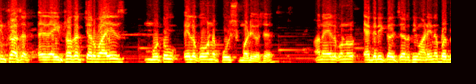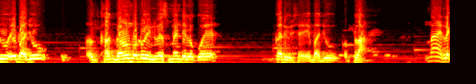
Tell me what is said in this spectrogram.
ઇન્ફ્રાસ્ટ્રક્ચર વાઇઝ મોટું એ લોકોને પુશ મળ્યો છે અને એ લોકોનું એગ્રીકલ્ચરથી માંડીને બધું એ બાજુ ઘણું મોટું ઇન્વેસ્ટમેન્ટ એ લોકોએ કર્યું છે એ બાજુ પ્લાન ના, એટલે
